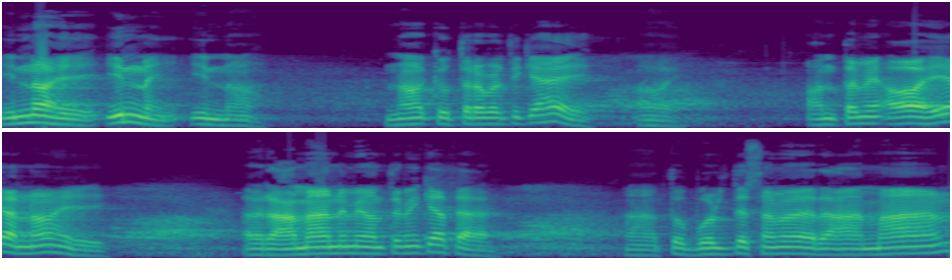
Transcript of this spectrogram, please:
इन है, इन नहीं, इन। न के उत्तरवर्ती क्या है? अ अंत में अ है या न है? रामायण में अंत में क्या था? हाँ तो बोलते समय रामायण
